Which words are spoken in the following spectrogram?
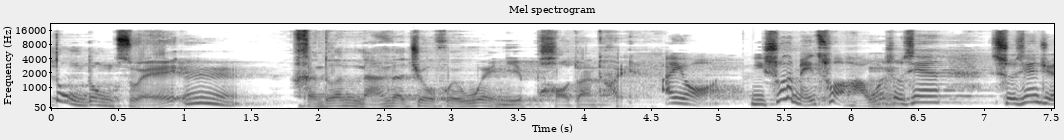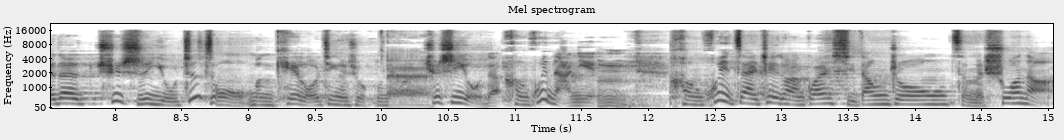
动动嘴，嗯，很多男的就会为你跑断腿。哎呦，你说的没错哈！我首先首先觉得确实有这种猛开罗进的小姑娘，确实有的，很会拿捏，嗯，很会在这段关系当中怎么说呢？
